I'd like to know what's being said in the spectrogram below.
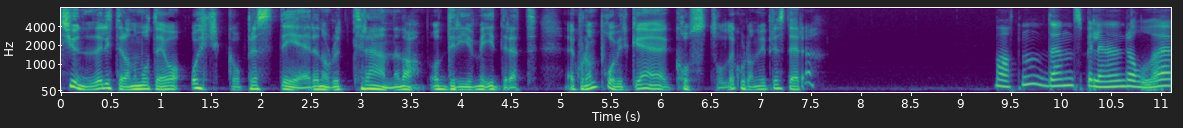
tuner det litt mot det å orke å prestere når du trener da, og driver med idrett, eh, hvordan påvirker kostholdet hvordan vi presterer? Maten den spiller en rolle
